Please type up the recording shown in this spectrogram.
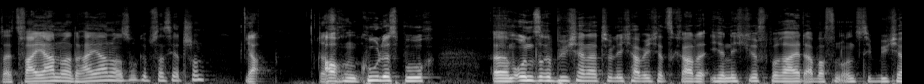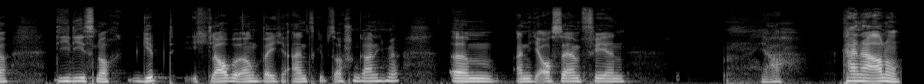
seit zwei Jahren oder drei Jahren oder so, gibt es das jetzt schon? Ja. Auch ein cooles Buch. Ähm, unsere Bücher natürlich habe ich jetzt gerade hier nicht griffbereit, aber von uns die Bücher, die, die es noch gibt, ich glaube, irgendwelche, eins gibt es auch schon gar nicht mehr, ähm, eigentlich auch sehr empfehlen. Ja, keine Ahnung.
